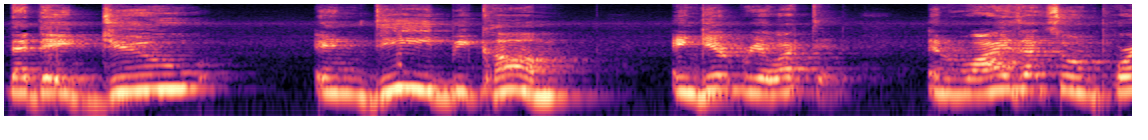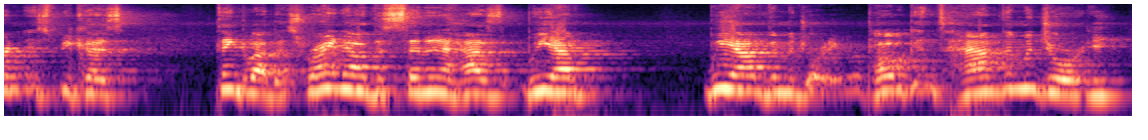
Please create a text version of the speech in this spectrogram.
that they do indeed become and get reelected. And why is that so important? Is because think about this. Right now, the Senate has we have we have the majority. Republicans have the majority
